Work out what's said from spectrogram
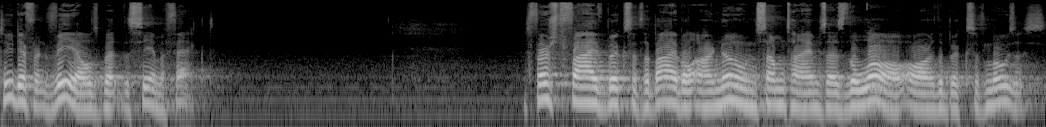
Two different veils, but the same effect. The first five books of the Bible are known sometimes as the law or the books of Moses.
